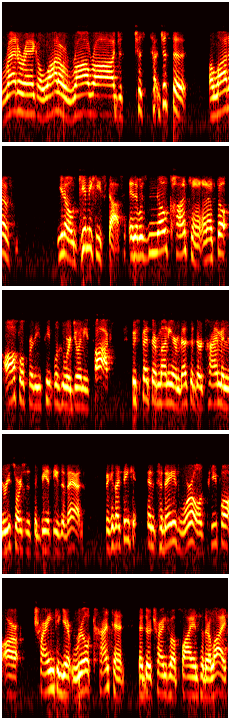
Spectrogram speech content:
rhetoric, a lot of rah rah, just just just a a lot of you know gimmicky stuff, and there was no content. And I felt awful for these people who were doing these talks, who spent their money or invested their time and resources to be at these events because I think in today's world, people are trying to get real content that they're trying to apply into their life.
